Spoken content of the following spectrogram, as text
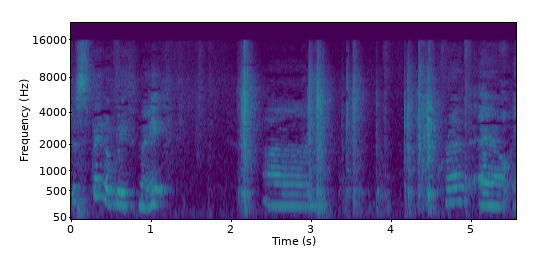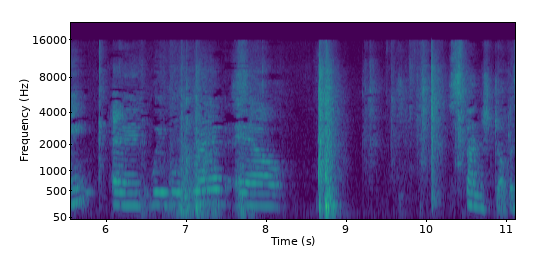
Just bear with me. Um, grab our ink and we will grab our sponge dauber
